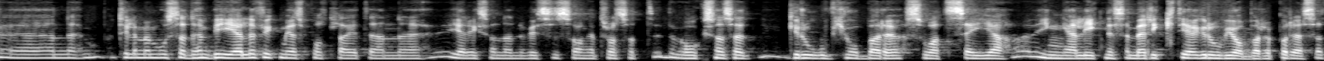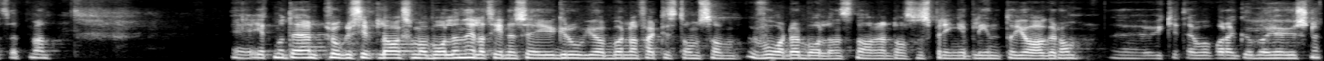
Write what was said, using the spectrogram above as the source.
eh, en, till och med Moussa Dembele fick mer spotlight än eh, Eriksson under vissa säsonger, trots att det var också en sån här grovjobbare så att säga. Inga liknelser med riktiga grovjobbare på det sättet. Men, Eh, Eh, I ett modernt progressivt lag som har bollen hela tiden så är ju grovjobbarna faktiskt de som vårdar bollen snarare än de som springer blint och jagar dem. Eh, vilket är vad våra gubbar gör just nu.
